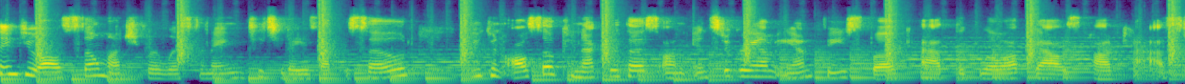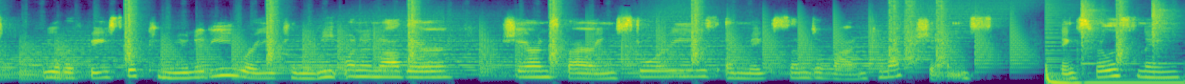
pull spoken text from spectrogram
Thank you all so much for listening to today's episode. You can also connect with us on Instagram and Facebook at the Glow Up Gals podcast. We have a Facebook community where you can meet one another, share inspiring stories, and make some divine connections. Thanks for listening.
